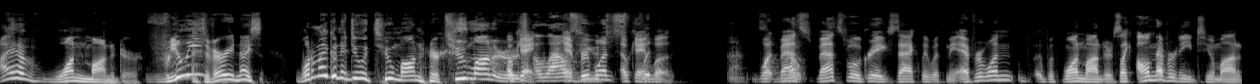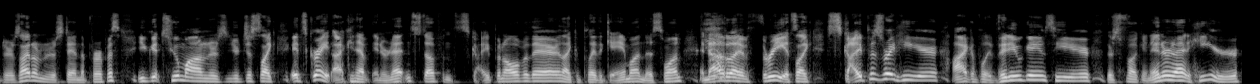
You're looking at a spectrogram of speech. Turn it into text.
I have one monitor. Really? It's a very nice. What am I going to do with two monitors? two monitors Okay, allows everyone. you to okay, look. Uh, what? Matt's, Matt's will agree exactly with me. Everyone with one monitor is like, I'll never need two monitors. I don't understand the purpose. You get two monitors and you're just like, it's great. I can have internet and stuff and Skype and all over there, and I can play the game on this one. And now that I have three, it's like Skype is right here. I can play video games here. There's fucking internet here.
